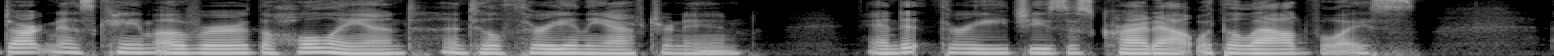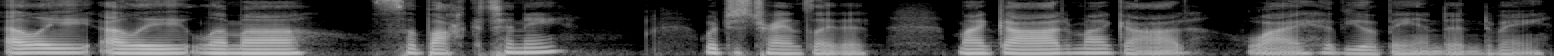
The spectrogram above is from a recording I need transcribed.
darkness came over the whole land until three in the afternoon. And at three, Jesus cried out with a loud voice, Eli, Eli, lema sabachthani, which is translated, My God, my God, why have you abandoned me?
